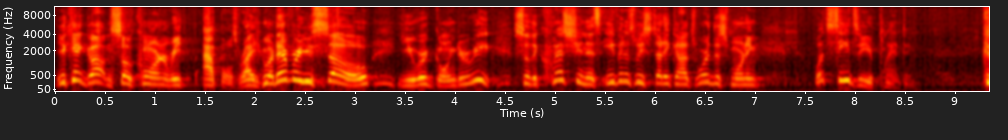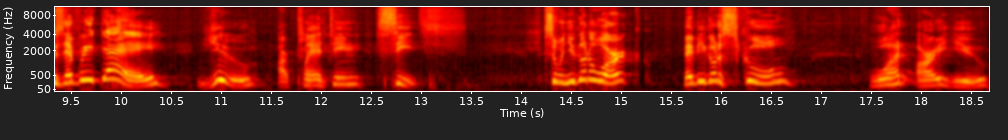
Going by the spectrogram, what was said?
You can't go out and sow corn and reap apples, right? Whatever you sow, you are going to reap. So the question is even as we study God's word this morning, what seeds are you planting? Because every day you are planting seeds. So when you go to work, maybe you go to school, what are you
